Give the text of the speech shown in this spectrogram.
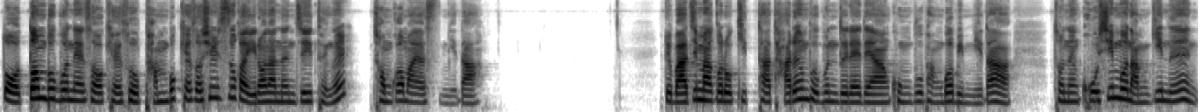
또 어떤 부분에서 계속 반복해서 실수가 일어나는지 등을 점검하였습니다. 그리고 마지막으로 기타 다른 부분들에 대한 공부 방법입니다. 저는 고시문 암기는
